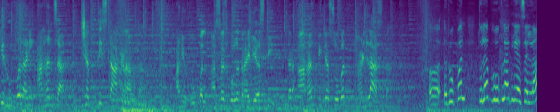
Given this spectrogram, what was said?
की रुपल आणि आहानचा छत्तीसचा आकडा होता. आणि रुपल असंच बोलत राहिली असती तर आहान तिच्या सोबत भांडला असता. अ, रुपल तुला भूक लागली असेल ना?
